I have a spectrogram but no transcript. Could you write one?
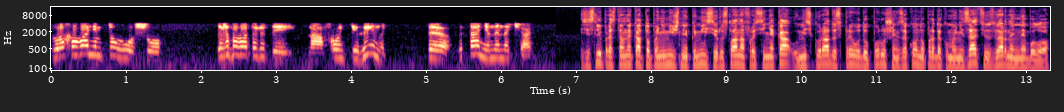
з урахуванням того, що дуже багато людей на фронті гинуть, це питання не на часі. Зі слів представника топонімічної комісії Руслана Фросіняка, у міську раду з приводу порушень закону про декомунізацію звернень не було.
